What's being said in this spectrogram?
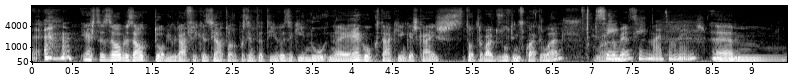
Estas obras autobiográficas e autorrepresentativas, aqui no, na Ego, que está aqui em Cascais, estão o trabalho dos últimos quatro anos, mais sim, ou menos. Sim, mais ou menos. Um,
